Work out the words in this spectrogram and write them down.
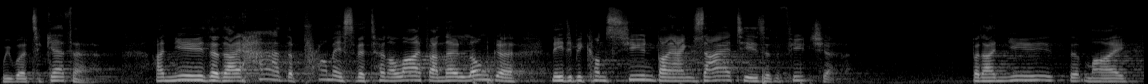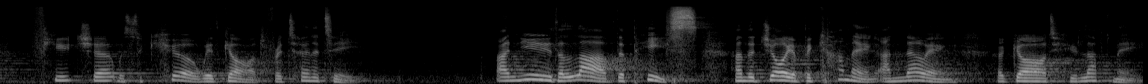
We were together. I knew that I had the promise of eternal life. I no longer need to be consumed by anxieties of the future. But I knew that my future was secure with God for eternity. I knew the love, the peace, and the joy of becoming and knowing a God who loved me.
